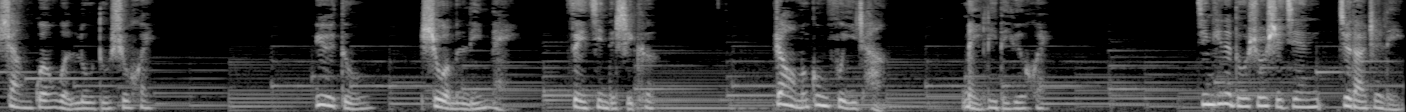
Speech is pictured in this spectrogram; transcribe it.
上官文露读书会”。阅读是我们离美最近的时刻，让我们共赴一场美丽的约会。今天的读书时间就到这里，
